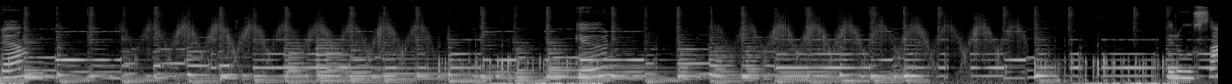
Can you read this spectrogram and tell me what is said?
Grønn. Gul. Rosa.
